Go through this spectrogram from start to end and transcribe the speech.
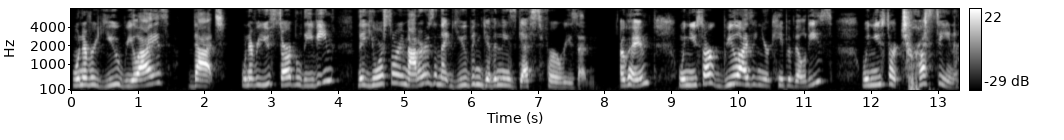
whenever you realize that, whenever you start believing that your story matters and that you've been given these gifts for a reason. Okay? When you start realizing your capabilities, when you start trusting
